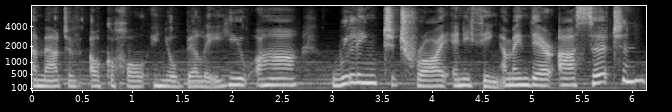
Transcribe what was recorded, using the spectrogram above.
amount of alcohol in your belly, you are willing to try anything. I mean, there are certain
